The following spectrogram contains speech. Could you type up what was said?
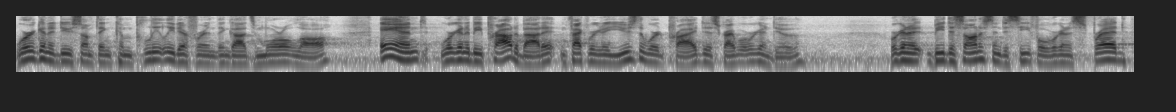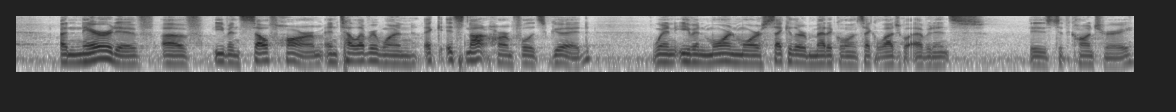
we're going to do something completely different than God's moral law. And we're going to be proud about it. In fact, we're going to use the word pride to describe what we're going to do. We're going to be dishonest and deceitful. We're going to spread a narrative of even self harm and tell everyone it's not harmful, it's good, when even more and more secular medical and psychological evidence is to the contrary,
